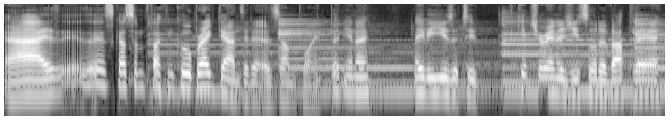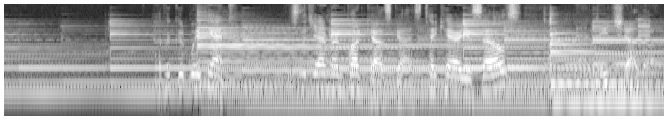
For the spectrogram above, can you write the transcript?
Uh, it's got some fucking cool breakdowns in it at some point. But, you know, maybe use it to get your energy sort of up there. Have a good weekend. This is the Jam Podcast, guys. Take care of yourselves and each other.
